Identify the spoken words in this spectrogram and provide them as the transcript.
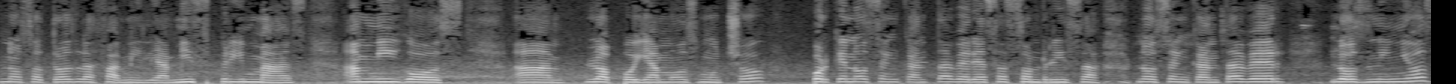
nosotros, la familia, mis primas, amigos, am, lo apoyamos mucho porque nos encanta ver esa sonrisa, nos encanta ver los niños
